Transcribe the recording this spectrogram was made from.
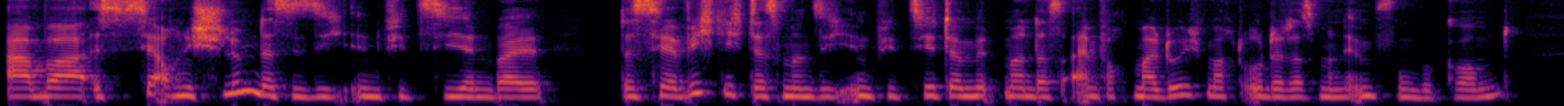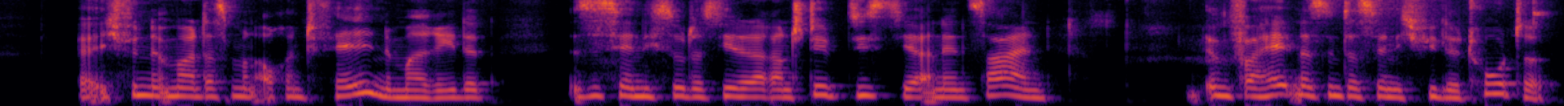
Aber es ist ja auch nicht schlimm, dass sie sich infizieren, weil das ist ja wichtig, dass man sich infiziert, damit man das einfach mal durchmacht oder dass man eine Impfung bekommt. Äh, Ich finde immer, dass man auch in Fällen immer redet. Es ist ja nicht so, dass jeder daran stirbt, siehst du ja an den Zahlen. Im Verhältnis sind das ja nicht viele Tote.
